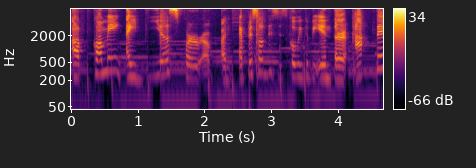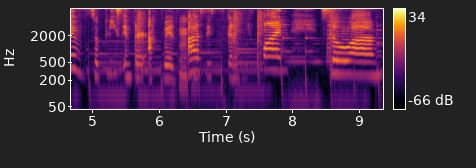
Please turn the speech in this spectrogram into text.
upcoming ideas for uh, an episode. This is going to be interactive, so please interact with Mhm. us. This is gonna be fun. So um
